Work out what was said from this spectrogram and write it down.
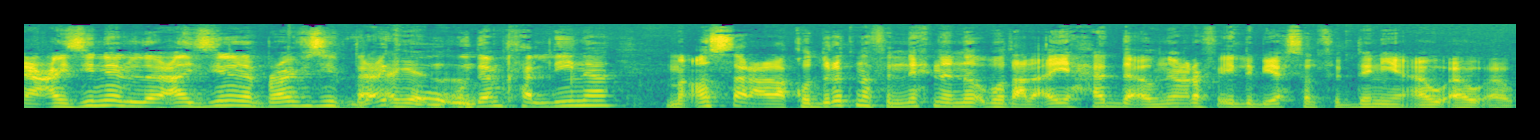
عايزين ال عايزين ال privacy بتاعتكم وده مخلينا مأثر على قدرتنا في إن إحنا نقبض على أي حد أو نعرف إيه اللي بيحصل في الدنيا أو أو أو.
